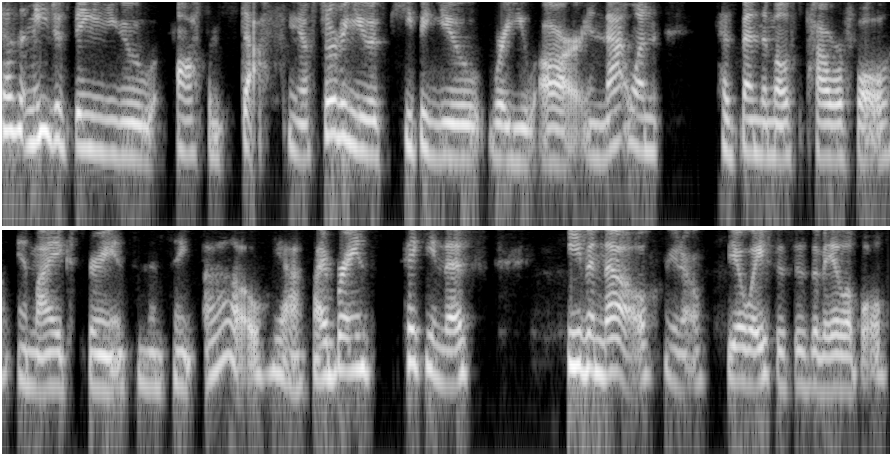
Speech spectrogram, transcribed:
doesn't mean just bringing you awesome stuff you know serving you is keeping you where you are and that one has been the most powerful in my experience and then saying oh yeah my brain's picking this even though you know the oasis is available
